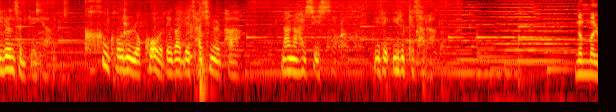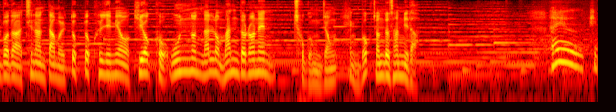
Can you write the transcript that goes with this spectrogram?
이런 성격이야. 큰 거울을 놓고 내가 내 자신을 봐. 나는 할 수 있어. 이래, 이렇게 살아. 눈물보다 진한 땀을 뚝뚝 흘리며 기어코 웃는 날로 만들어낸 초긍정 행복 전도사입니다. 아유, 비,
